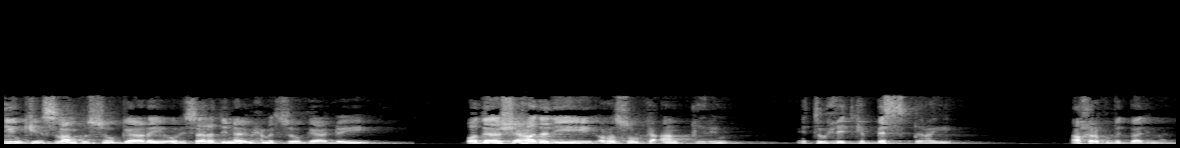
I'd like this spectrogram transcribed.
diinkii islaamku soo gaadhay oo risaaladii nebi maxamed soo gaadhay oo dee shahaadadii rasuulka aan qirin ee tawxiidka bes qiray aakhire ku badbaadi maayo.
